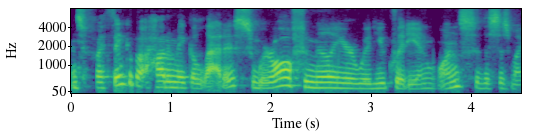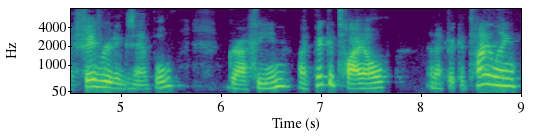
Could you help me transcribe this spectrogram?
And so if I think about how to make a lattice, we're all familiar with Euclidean ones. So this is my favorite example, graphene. I pick a tile and I pick a tiling.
